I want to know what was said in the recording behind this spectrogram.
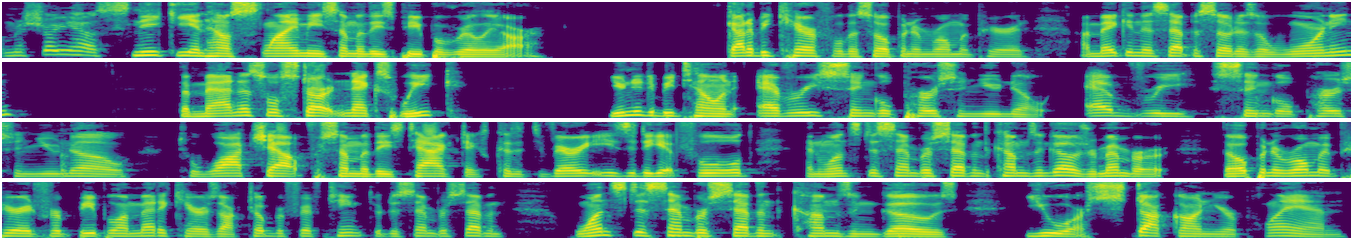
I'm going to show you how sneaky and how slimy some of these people really are. Got to be careful this open enrollment period. I'm making this episode as a warning. The madness will start next week. You need to be telling every single person you know, every single person you know, to watch out for some of these tactics because it's very easy to get fooled. And once December 7th comes and goes, remember the open enrollment period for people on Medicare is October 15th through December 7th. Once December 7th comes and goes, you are stuck on your plan.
